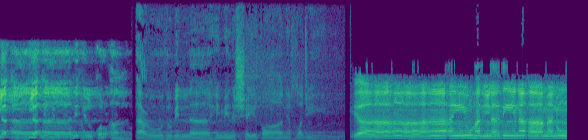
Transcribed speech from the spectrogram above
لآن القرآن. أ ع و ذ ب ا ل ل ه من ا ل ش ي ط ا ن ا ل ج ي م يا أيها الذين آمنوا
